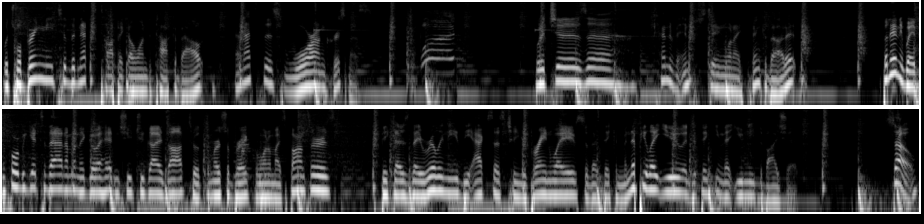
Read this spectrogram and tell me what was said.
Which will bring me to the next topic I wanted to talk about, and that's this war on Christmas, What? which is uh, kind of interesting when I think about it. But anyway, before we get to that, I'm going to go ahead and shoot you guys off to a commercial break for one of my sponsors because they really need the access to your brainwaves so that they can manipulate you into thinking that you need to buy shit. So,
